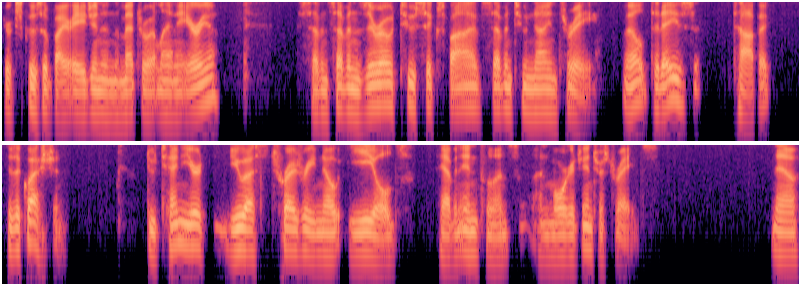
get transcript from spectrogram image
your exclusive buyer agent in the metro Atlanta area. 770 265 7293. Well, today's topic is a question Do 10 year U.S. Treasury note yields have an influence on mortgage interest rates? Now,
